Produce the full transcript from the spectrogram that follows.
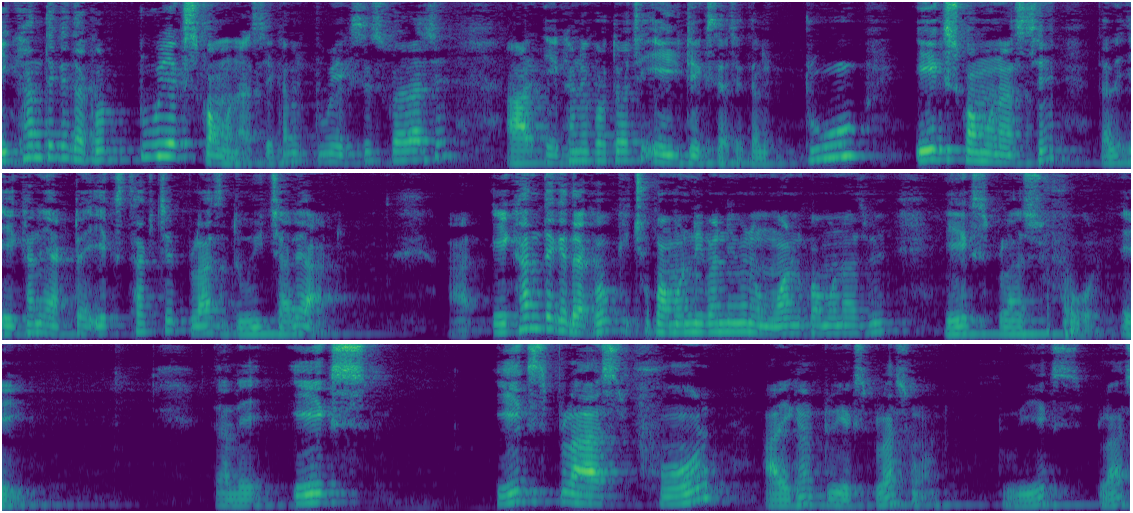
এইখান থেকে দেখো টু এক্স কমন আছে, এখানে টু এক্স স্কোয়ার আছে, আর এখানে কত আছে? এইট এক্স আছে, তাহলে টু এক্স কমন আসছে, তাহলে এখানে একটা এক্স থাকছে প্লাস দুই চারে আট। আর এখান থেকে দেখো কিছু কমন নিবার নেবেন ওয়ান কমন আসবে এক্স প্লাস ফোর এই। তাহলে এক্স এক্স প্লাস ফোর আর এখানে two X plus one two X plus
